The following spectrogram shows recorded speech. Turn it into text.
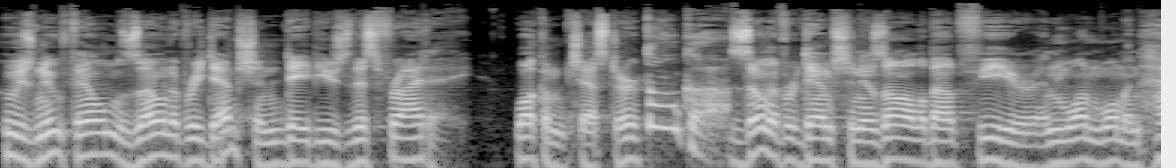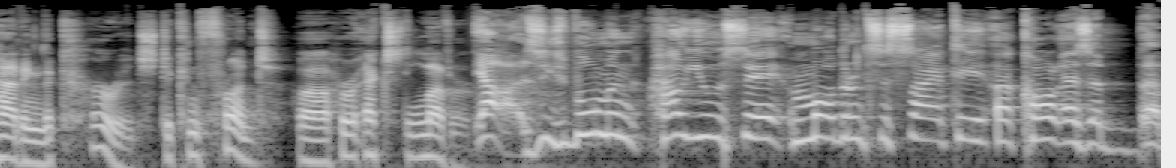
whose new film Zone of Redemption debuts this Friday. Welcome, Chester. Donka. Zone of Redemption is all about fear and one woman having the courage to confront uh, her ex lover. Yeah, this woman, how you say modern society uh, call as a, a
